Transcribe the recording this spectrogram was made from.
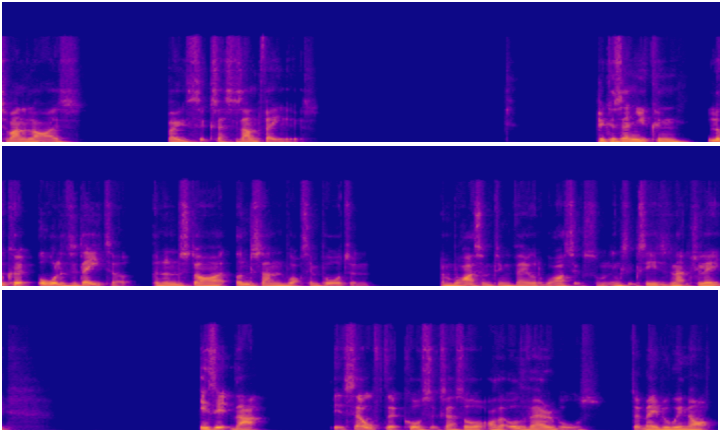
to analyze both successes and failures. Because then you can look at all of the data and understand understand what's important and why something failed, why something succeeded, and actually, is it that itself that caused success, or are there other variables that maybe we're not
